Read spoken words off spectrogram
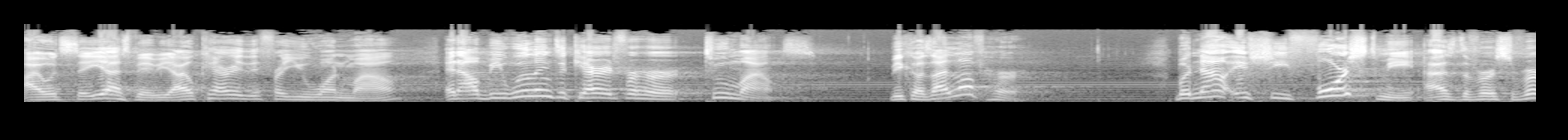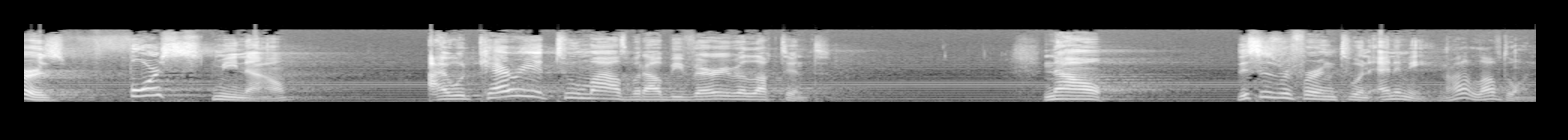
I would say, yes, baby, I'll carry it for you one mile. And I'll be willing to carry it for her two miles because I love her. But now, if she forced me, as the verse verse, forced me now, I would carry it two miles, but I'll be very reluctant. Now, this is referring to an enemy, not a loved one.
